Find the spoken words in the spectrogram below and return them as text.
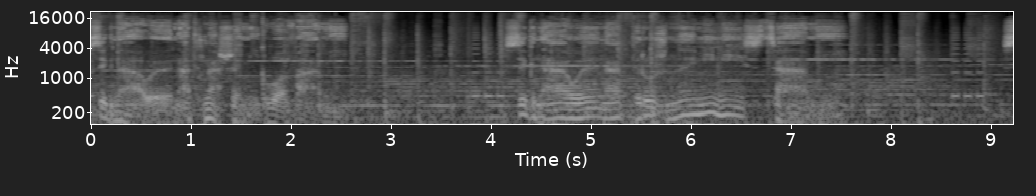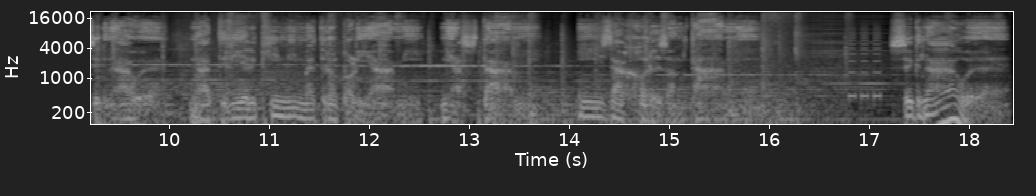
Sygnały nad naszymi głowami. Sygnały nad różnymi miejscami. Sygnały nad wielkimi metropoliami, miastami i za horyzontami. Sygnały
